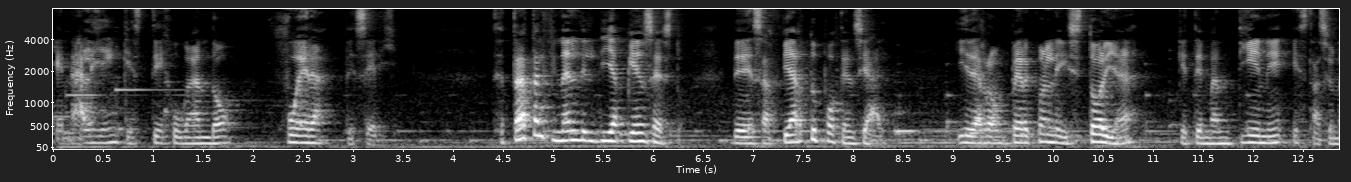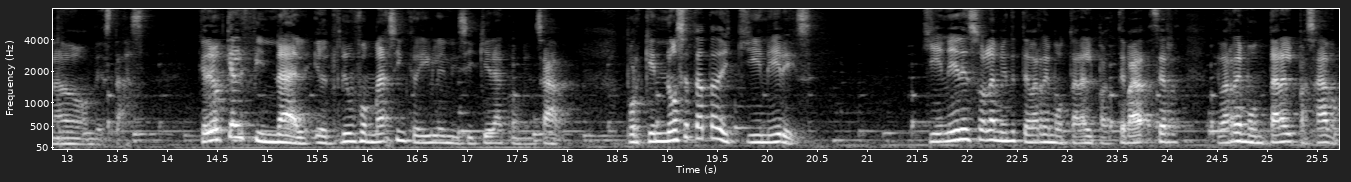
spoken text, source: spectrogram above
en alguien que esté jugando fuera de serie. Se trata al final del día, piensa esto, de desafiar tu potencial y de romper con la historia que te mantiene estacionado donde estás. Creo que al final el triunfo más increíble ni siquiera ha comenzado, porque no se trata de quién eres. Quién eres solamente te va a remontar al, te va a hacer, te va a remontar al pasado.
